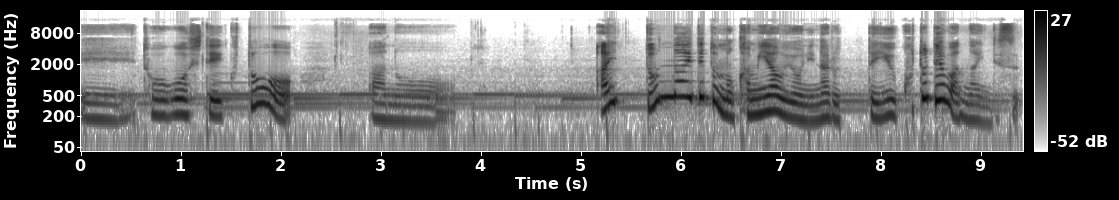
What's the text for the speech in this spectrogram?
えー、統合していくとあのあいどんな相手とも噛み合うようになるっていうことではないんです。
